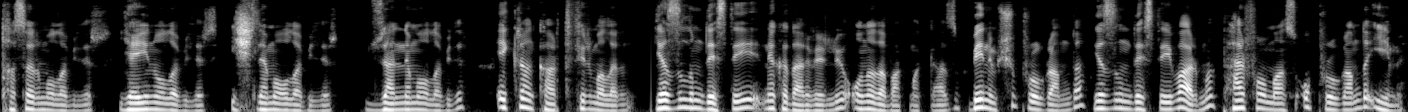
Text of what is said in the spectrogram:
tasarım olabilir, yayın olabilir, işleme olabilir, düzenleme olabilir. Ekran kartı firmaların yazılım desteği ne kadar veriliyor ona da bakmak lazım. Benim şu programda yazılım desteği var mı? Performansı o programda iyi mi?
